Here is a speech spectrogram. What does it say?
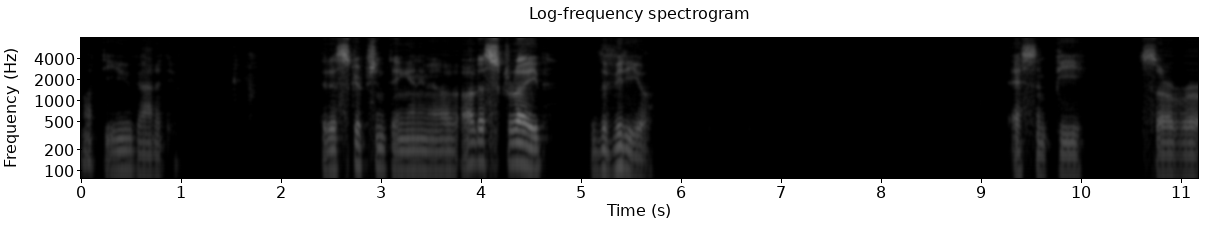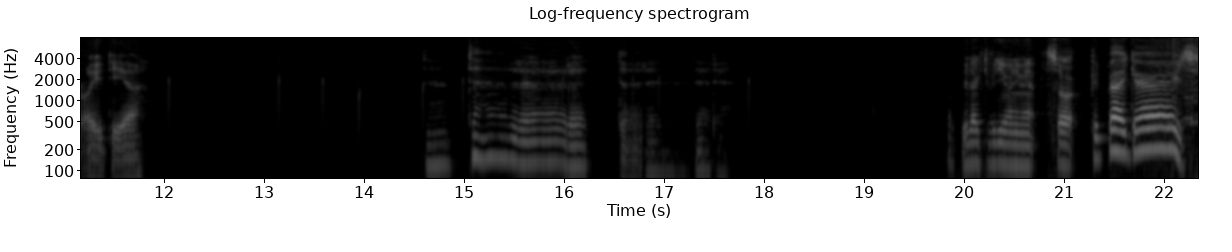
What do you gotta do? The description thing anyway, I'll, I'll describe the video. SMP server idea. Hope you liked the video anyway. So, goodbye guys!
